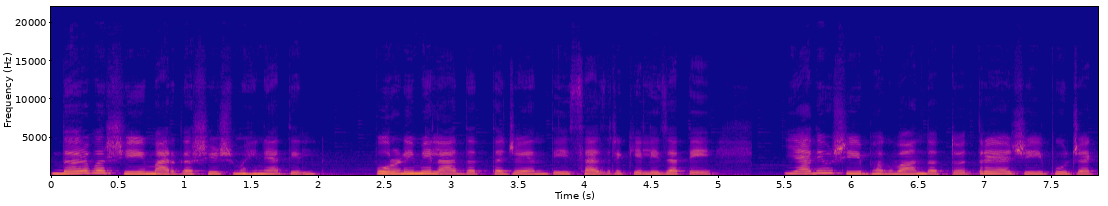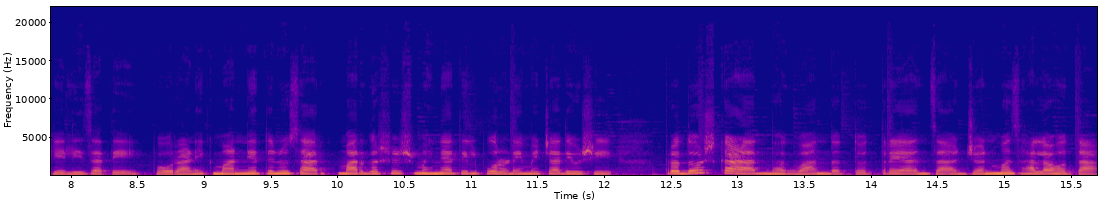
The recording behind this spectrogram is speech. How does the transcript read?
दरवर्षी मार्गशीर्ष महिन्यातील पौर्णिमेला दत्त जयंती साजरी केली जाते. या दिवशी भगवान दत्तोत्रयाची पूजा केली जाते. पौराणिक मान्यतेनुसार मार्गशीर्ष महिन्यातील पौर्णिमेच्या दिवशी प्रदोष काळात भगवान दत्तोत्रयांचा जन्म झाला होता.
